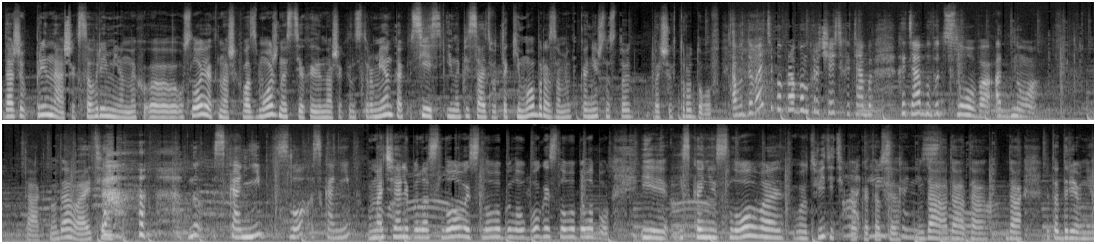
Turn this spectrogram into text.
Даже при наших современных э, условиях, наших возможностях и наших инструментах сесть и написать вот таким образом, это, конечно, стоит больших трудов. А вот давайте попробуем прочесть хотя бы, хотя бы вот слово одно. Так, ну давайте. Ну, сканип, слово, сканип. Вначале было слово, и слово было у Бога, и слово было Бог. И искони слово, вот видите, как а, это все. Да, да, да, да. Это древнее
